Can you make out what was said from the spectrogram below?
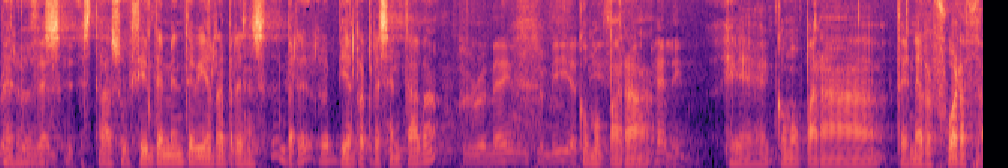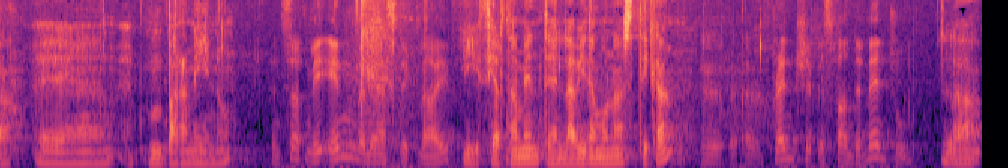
pero es- represented está suficientemente bien, repres- re- bien representada como para, eh, como para tener fuerza eh, para mí. ¿no? Y ciertamente en la vida monástica uh, uh, la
